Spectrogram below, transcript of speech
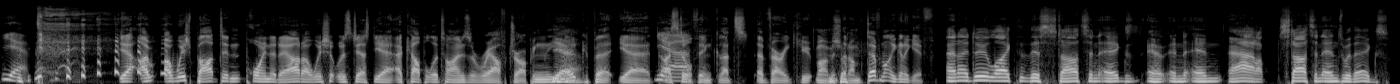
yeah. yeah, I, I wish Bart didn't point it out. I wish it was just, yeah, a couple of times of Ralph dropping the Yeah. egg. But yeah, I still think that's a very cute moment that I'm definitely going to give. And I do like that this starts and eggs and and, and ah, starts and ends with eggs.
